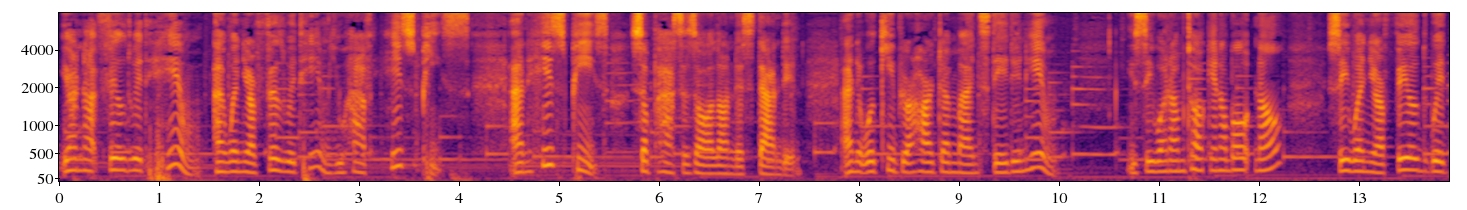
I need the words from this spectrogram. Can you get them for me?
you're not filled with him. And when you're filled with him, you have his peace. And his peace surpasses all understanding. And it will keep your heart and mind stayed in him. You see what I'm talking about now? See, when you're filled with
